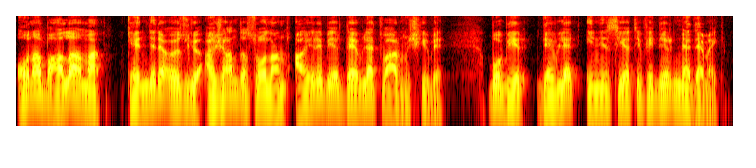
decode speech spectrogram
ona bağlı ama kendine özgü ajandası olan ayrı bir devlet varmış gibi. Bu bir devlet inisiyatifidir ne demek?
